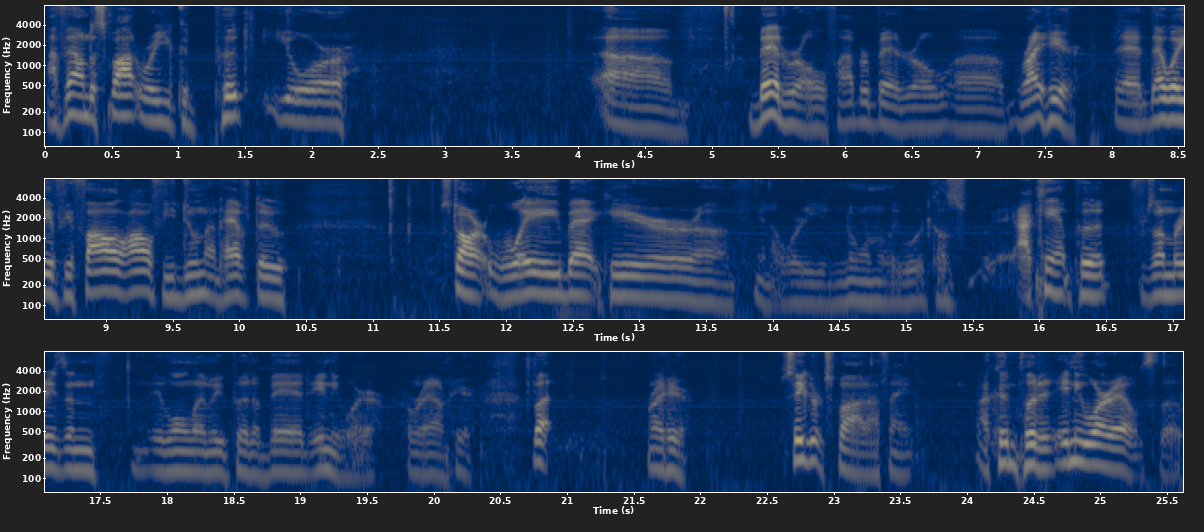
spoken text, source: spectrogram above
I found a spot where you could put your uh, bedroll, fiber bedroll, uh, right here. And that way, if you fall off, you do not have to start way back here, uh, you know, where you normally would. Because I can't put, for some reason, it won't let me put a bed anywhere around here. But right here, secret spot, I think. I couldn't put it anywhere else though.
